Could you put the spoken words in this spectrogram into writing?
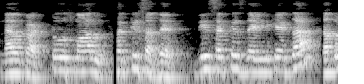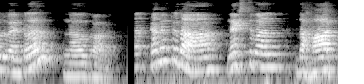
nerve cord. Two small circles are there. These circles they indicate the double ventral nerve cord. Coming to the next one, the heart.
